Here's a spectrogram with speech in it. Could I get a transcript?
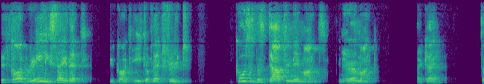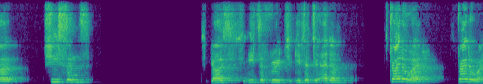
did God really say that you can't eat of that fruit? It causes this doubt in their minds, in her mind. Okay? So she sins. She goes, she eats the fruit, she gives it to Adam. Straight away, straight away,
